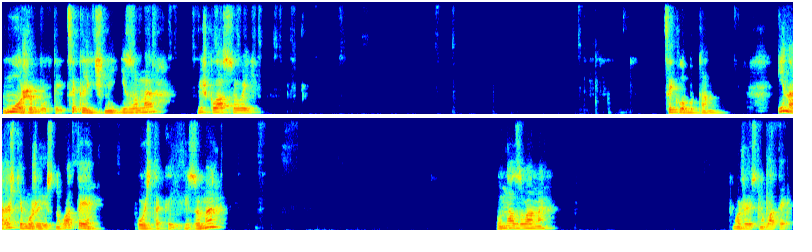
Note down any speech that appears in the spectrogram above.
Може бути циклічний ізомер міжкласовий. циклобутан. І нарешті може існувати ось такий ізомер. У нас з вами може існувати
